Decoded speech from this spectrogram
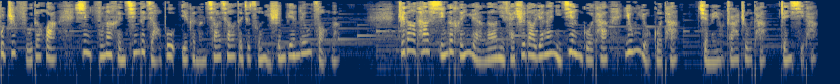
不知福的话，幸福呢，很轻的脚步也可能悄悄的就从你身边溜走了，直到他行得很远了，你才知道，原来你见过他，拥有过他。却没有抓住他，珍惜他。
